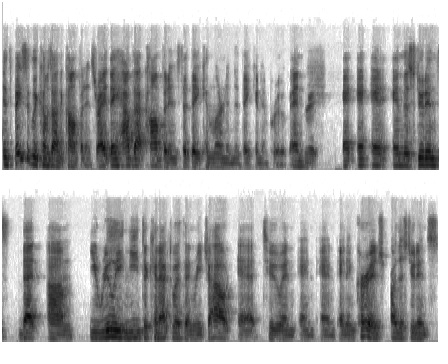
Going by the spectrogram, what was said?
It basically comes down to confidence, right? They have that confidence that they can learn and that they can improve. And right. and, and, and the students that um, you really need to connect with and reach out uh, to and, and, and, and encourage are the students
